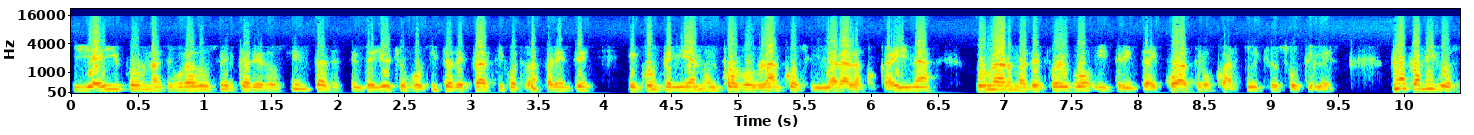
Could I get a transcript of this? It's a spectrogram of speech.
y ahí fueron asegurados cerca de 268 bolsitas de plástico transparente que contenían un polvo blanco similar a la cocaína, un arma de fuego y 34 cartuchos útiles. Blanca, amigos,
